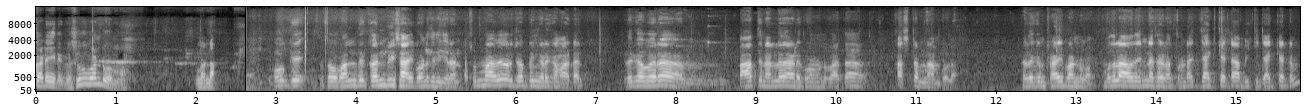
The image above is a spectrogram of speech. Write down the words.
கடை இருக்கு. ஷூ வேண்டுவோமா வேண்டாம். ஓகே. ஸோ வந்து கன்ஃபியூஸ் ஆகி கொண்டு திரிக்கிறேன் சும்மாவே ஒரு ஷாப்பிங் எடுக்க மாட்டேன். இதுக்கப்புறம் பார்த்து நல்லதாக எடுக்கணும்னு பார்த்தா கஷ்டம் தான் போல. எதுக்கும் ட்ரை பண்ணுவோம். முதலாவது என்ன தேட போகிறோம்டா ஜாக்கெட்டாக அபிக்கு ஜாக்கெட்டும்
